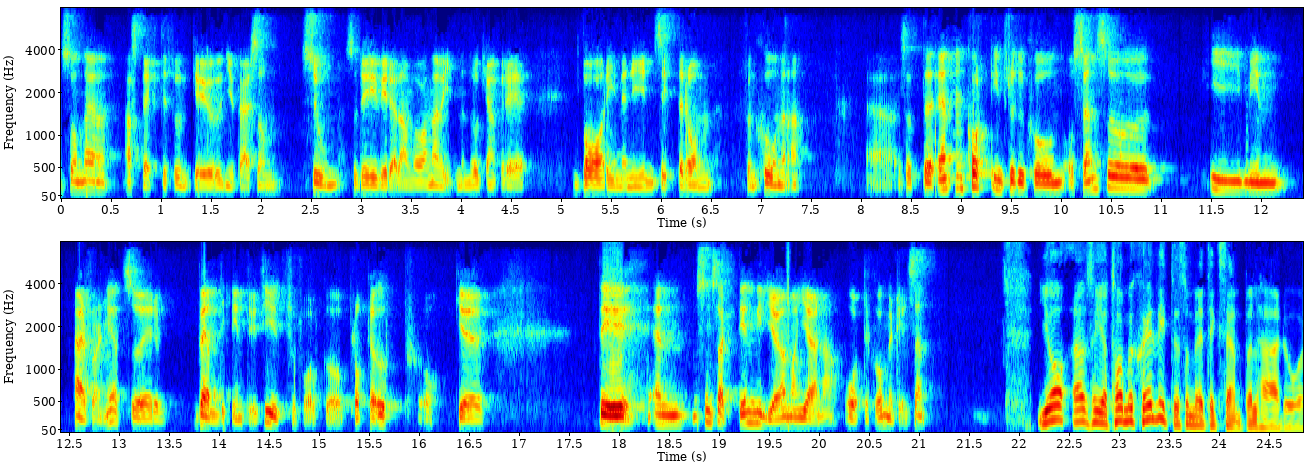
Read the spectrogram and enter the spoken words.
sådana aspekter funkar ju ungefär som Zoom, så det är vi redan vana vid, men då kanske det är var i menyn sitter de funktionerna. Uh, så eh, en, en kort introduktion och sen så i min erfarenhet så är det väldigt intuitivt för folk att plocka upp. Och eh, det är en, som sagt, det är en miljö man gärna återkommer till sen. Ja, alltså jag tar mig själv lite som ett exempel här då.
